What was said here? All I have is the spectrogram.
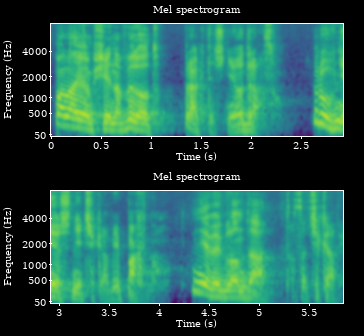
Spalają się na wylot praktycznie od razu. Również nieciekawie pachną. Nie wygląda to za ciekawie.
